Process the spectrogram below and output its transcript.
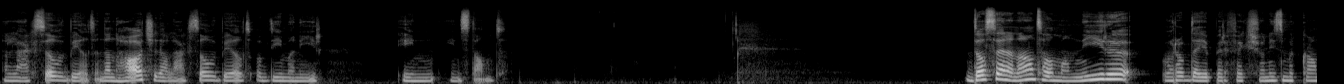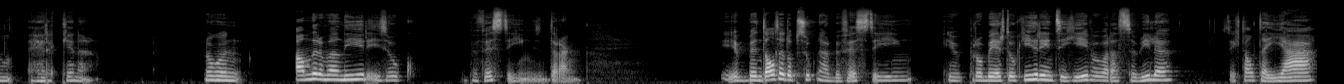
een laag zelfbeeld. En dan houd je dat laag zelfbeeld op die manier in, in stand. Dat zijn een aantal manieren waarop dat je perfectionisme kan herkennen. Nog een andere manier is ook bevestigingsdrang. Je bent altijd op zoek naar bevestiging. Je probeert ook iedereen te geven wat ze willen. Je zegt altijd ja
